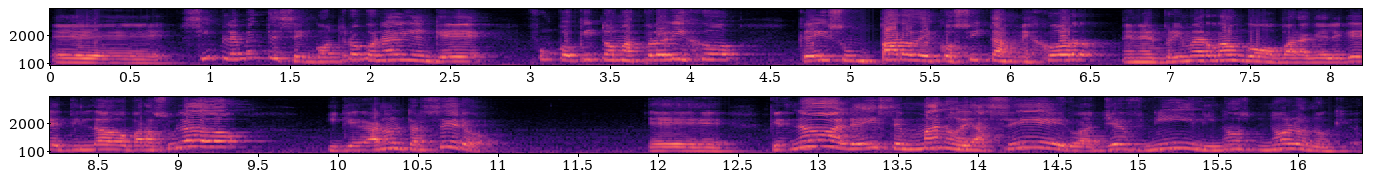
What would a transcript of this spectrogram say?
Eh, simplemente se encontró con alguien que fue un poquito más prolijo, que hizo un par de cositas mejor en el primer round como para que le quede tildado para su lado y que ganó el tercero. Eh, no, le dicen mano de acero a Jeff Neal y no, no lo noqueó.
